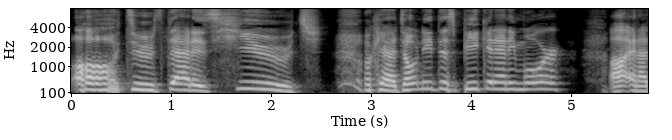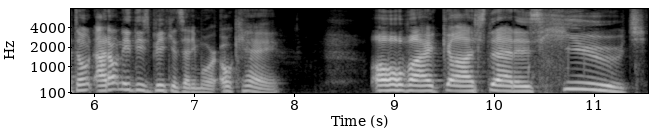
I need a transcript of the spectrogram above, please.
Oh, dudes, that is huge. Okay, I don't need this beacon anymore. Uh, and I don't I don't need these beacons anymore. Okay. Oh my gosh, that is huge.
